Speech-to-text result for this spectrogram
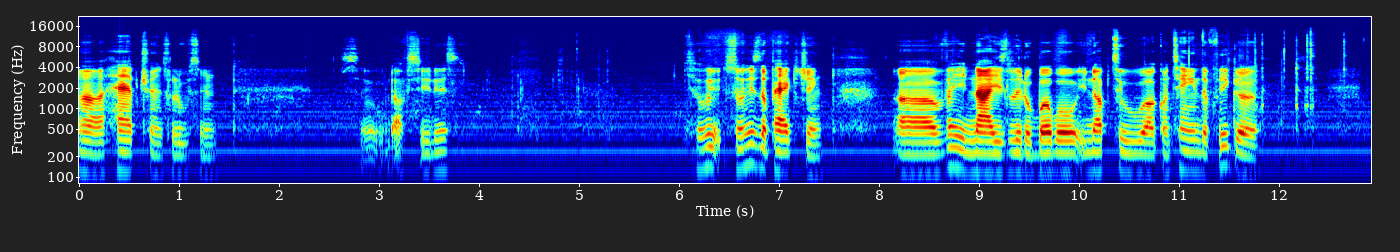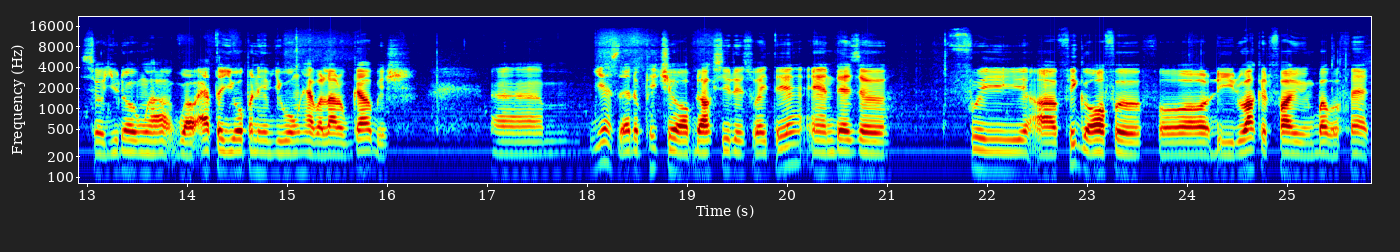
uh, half translucent. So dark see this? So, so here's the packaging. Uh, very nice little bubble enough to uh, contain the figure so you don't uh, well after you open him you won't have a lot of garbage. Um, yes there's a picture of Darth Sidious right there and there's a free uh, figure offer for the rocket firing Boba Fett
